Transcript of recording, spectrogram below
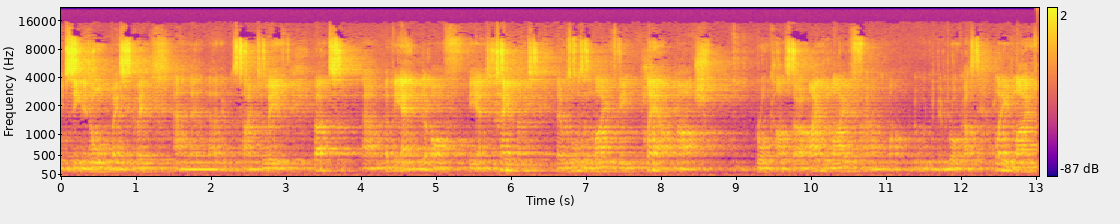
you'd seen it all, basically, and then uh, it was time to leave. But um, at the end of the entertainment, there was always a lively play-out march broadcast, either live, um, broadcast, played live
